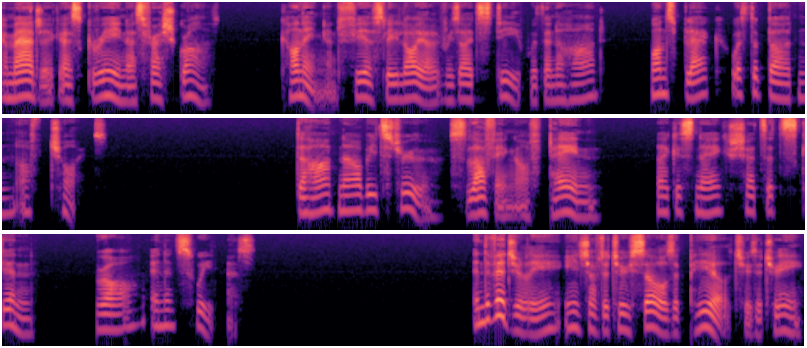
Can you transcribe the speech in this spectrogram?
a magic as green as fresh grass, cunning and fiercely loyal, resides deep within a heart once black with the burden of choice. The heart now beats true, sloughing off pain, like a snake sheds its skin, raw in its sweetness. Individually, each of the two souls appeal to the tree,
